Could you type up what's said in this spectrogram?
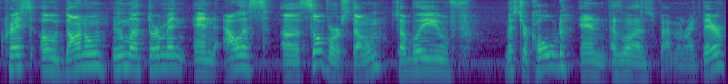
Chris O'Donnell, Uma Thurman, and Alice uh, Silverstone. So I believe Mr. Cold, and as well as Batman right there.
